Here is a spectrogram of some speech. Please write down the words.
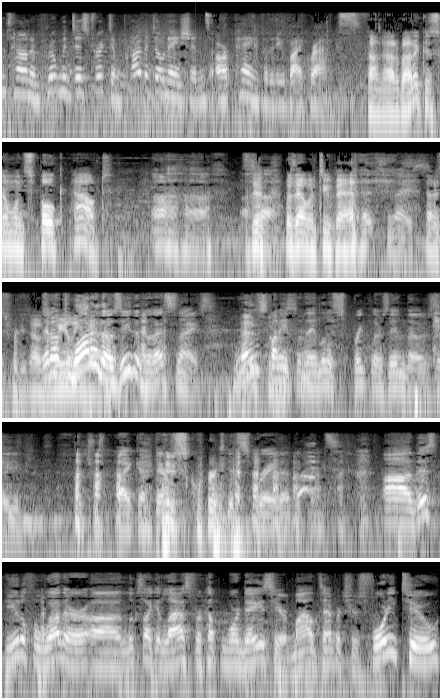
Downtown Improvement District and private donations are paying for the new bike racks. Found out about it because someone spoke out. Uh-huh. Was that one too bad? That's nice. That was pretty. That was They don't have to water bad. those either, though. That's nice. That it's funny nice. if they have little sprinklers in those. So you put your bike up there, They just squirt. get sprayed. That'd. Uh, this beautiful weather uh, looks like it lasts for a couple more days here. Mild temperatures, 42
